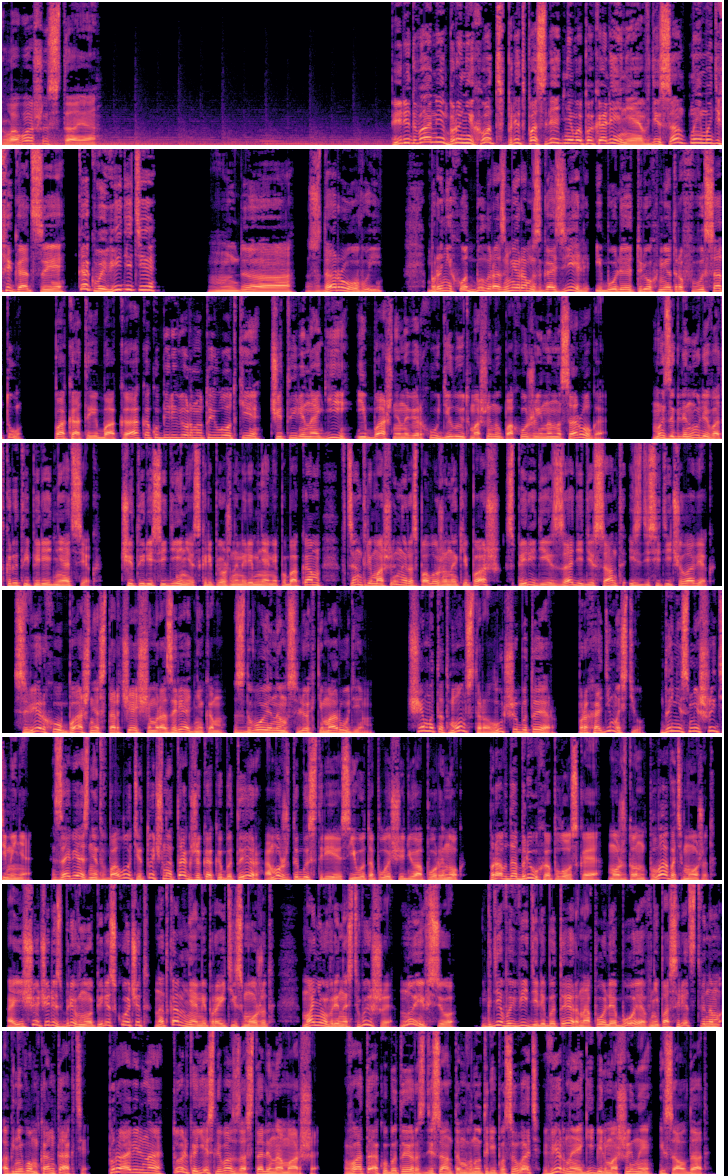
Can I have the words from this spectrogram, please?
Глава шестая Перед вами бронеход предпоследнего поколения в десантной модификации. Как вы видите... Да, здоровый. Бронеход был размером с «Газель» и более трех метров в высоту. Покатые бока, как у перевернутой лодки, четыре ноги и башня наверху делают машину похожей на носорога. Мы заглянули в открытый передний отсек. Четыре сиденья с крепежными ремнями по бокам, в центре машины расположен экипаж, спереди и сзади десант из десяти человек. Сверху башня с торчащим разрядником, сдвоенным с легким орудием. Чем этот монстр лучше БТР? Проходимостью? Да не смешите меня. Завязнет в болоте точно так же, как и БТР, а может и быстрее с его-то площадью опоры ног. Правда, брюхо плоское, может он плавать может, а еще через бревно перескочит, над камнями пройти сможет. Маневренность выше, ну и все. Где вы видели БТР на поле боя в непосредственном огневом контакте? Правильно, только если вас застали на марше. В атаку БТР с десантом внутри посылать – верная гибель машины и солдат.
